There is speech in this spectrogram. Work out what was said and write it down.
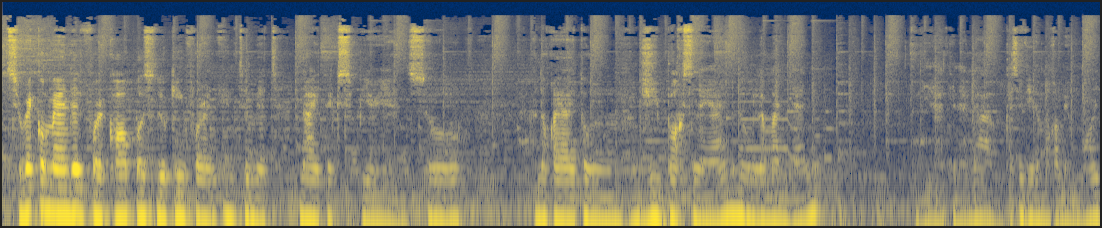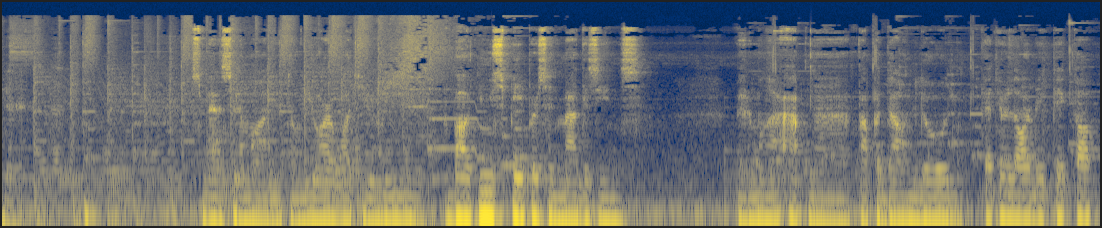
It's recommended for couples looking for an intimate night experience. So, ano kaya itong G-Box na yan? Anong laman yan? Hindi natin alam kasi di naman kami order. Mga ganitong You Are What You Read about newspapers and magazines. Meron mga app na papa-download. Get your laundry picked up.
